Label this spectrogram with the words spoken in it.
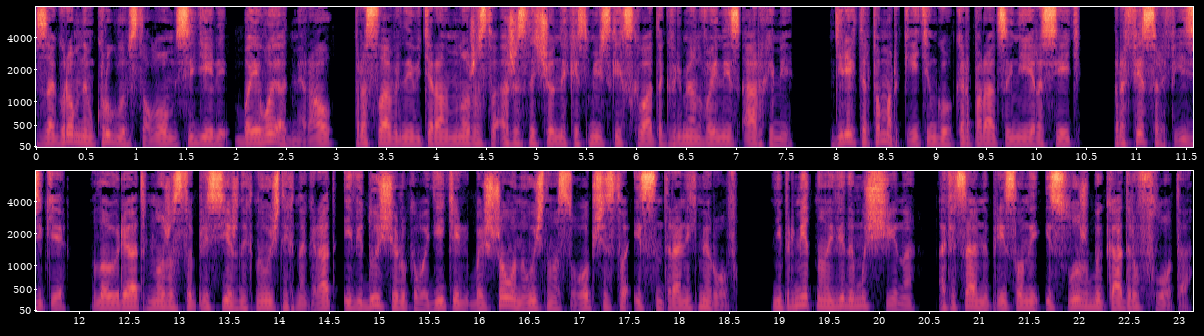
За огромным круглым столом сидели боевой адмирал, прославленный ветеран множества ожесточенных космических схваток времен войны с архами, директор по маркетингу корпорации «Нейросеть», профессор физики, лауреат множества престижных научных наград и ведущий руководитель большого научного сообщества из центральных миров, неприметного вида мужчина, официально присланный из службы кадров флота,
